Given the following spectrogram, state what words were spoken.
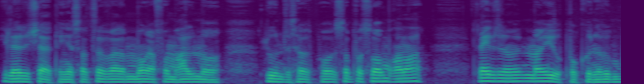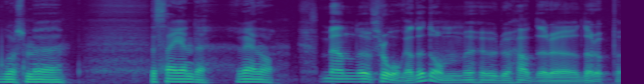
i Löddeköpinge så att det var många från Malmö och Lund. Så på, så på somrarna levde man ju upp och kunde umgås med seende vänner. Men eh, frågade de hur du hade det där uppe?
